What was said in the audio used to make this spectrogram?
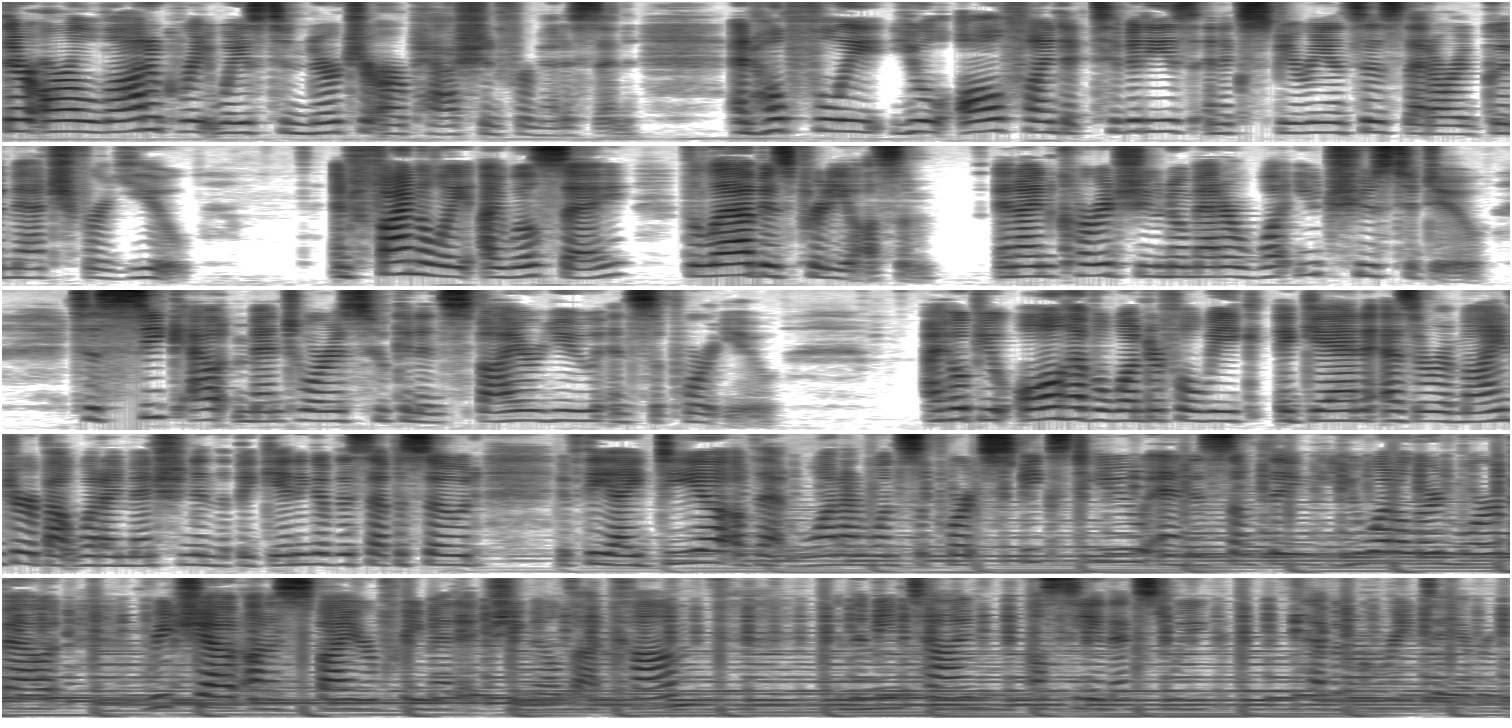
There are a lot of great ways to nurture our passion for medicine, and hopefully you'll all find activities and experiences that are a good match for you. And finally, I will say, the lab is pretty awesome, and I encourage you, no matter what you choose to do, to seek out mentors who can inspire you and support you. I hope you all have a wonderful week. Again, as a reminder about what I mentioned in the beginning of this episode, if the idea of that one on one support speaks to you and is something you want to learn more about, reach out on aspirepremed at gmail.com. In the meantime, I'll see you next week. Have a great day, everyone.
